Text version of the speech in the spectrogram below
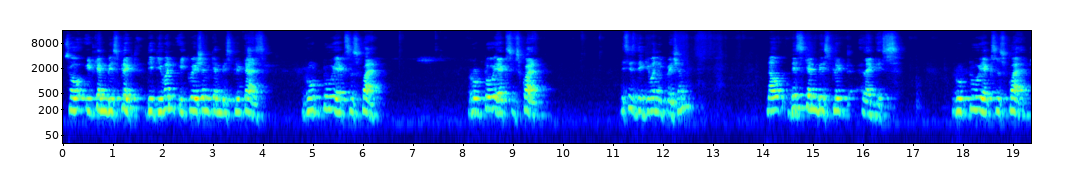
So it can be split. The given equation can be split as root 2x square. Root 2x square. This is the given equation. Now this can be split like this. Root 2x square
